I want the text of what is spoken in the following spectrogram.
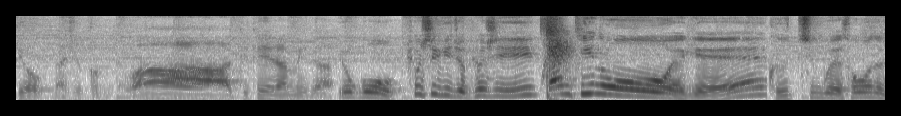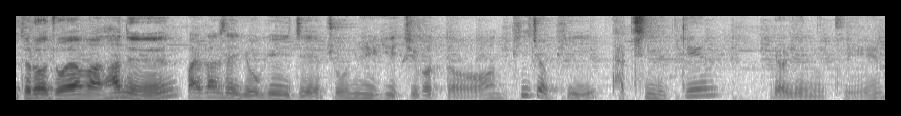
기억나실 겁니다. 와 디테일합니다. 요거 표식이죠 표식. 산티노에게 그 친구의 소원을 들어줘야만 하는 빨간색 요게 이제 존윅이 찍었던 피죠 피. 닫힌 느낌. 열린 느낌.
